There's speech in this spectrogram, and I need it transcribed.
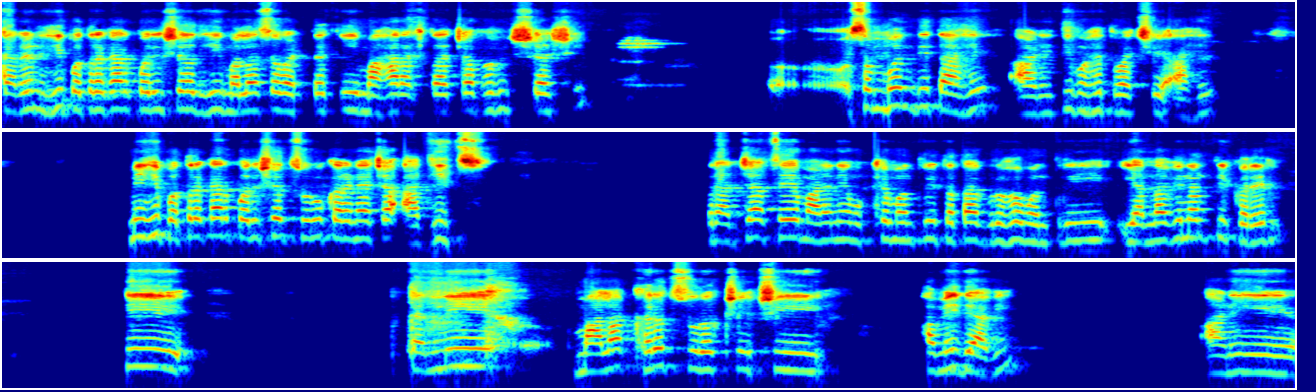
कारण ही पत्रकार परिषद ही मला असं वाटतं की महाराष्ट्राच्या भविष्याशी संबंधित आहे आणि ती महत्वाची आहे. मी ही पत्रकार परिषद सुरू करण्याच्या आधीच राज्याचे माननीय मुख्यमंत्री तथा गृहमंत्री यांना विनंती करेल की त्यांनी मला खरंच सुरक्षेची हमी द्यावी आणि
